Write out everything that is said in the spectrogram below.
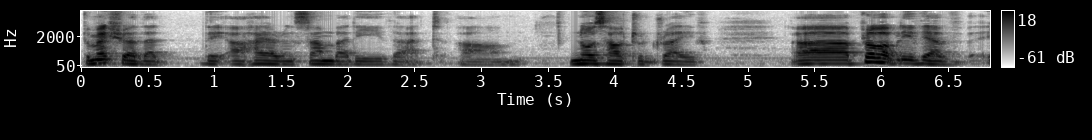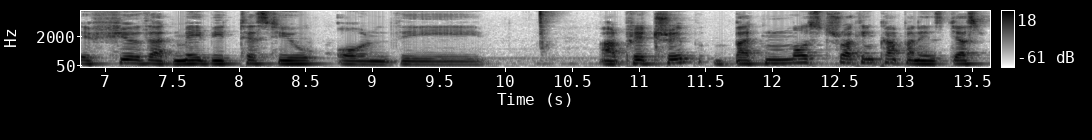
To make sure that they are hiring somebody that um, knows how to drive. Uh, probably there are a few that maybe test you on the uh, pre-trip, but most trucking companies just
